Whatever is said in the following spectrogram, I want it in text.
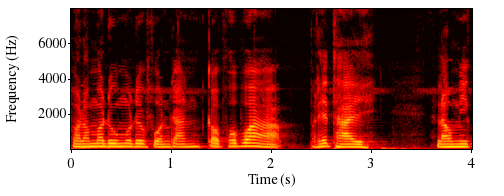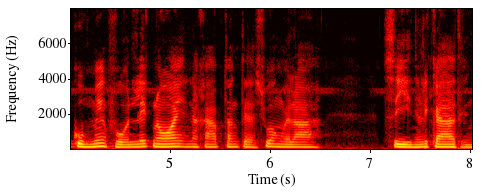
พอเรามาดูโมเดลฝนกัน ก็พบว่าประเทศไทย เรามีกลุ่มเมฆฝนเล็กน้อยนะครับ ตั้งแต่ช่วงเวลา 4 นาฬิกาถึง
